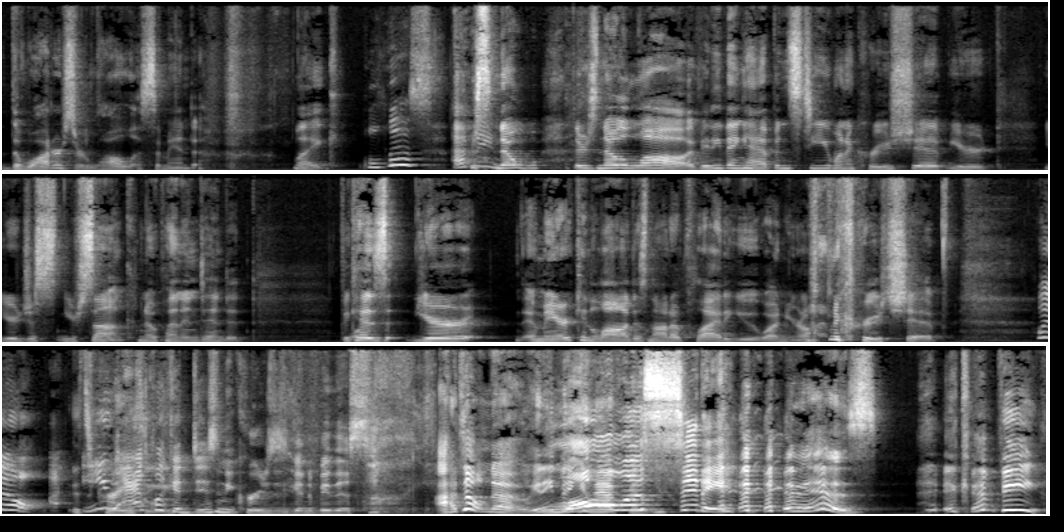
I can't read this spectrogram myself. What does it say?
The waters are lawless, Amanda. like, Well, this I there's mean, no there's no law. If anything happens to you on a cruise ship, you're you're just you're sunk. No pun intended. Because your American law does not apply to you when you're on a cruise ship. well, It's you act like a Disney cruise is going to be this I don't know. Anything can happen. lawless city. it is. It could be.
